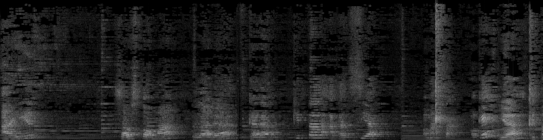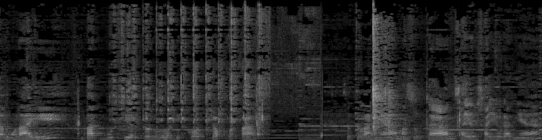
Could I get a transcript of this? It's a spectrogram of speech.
air, saus tomat, lada. Sekarang kita akan siap memasak. Oke? Okay? Ya, kita mulai 4 butir telur dikocok lepas. Setelahnya masukkan sayur-sayurannya.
